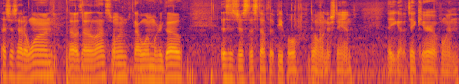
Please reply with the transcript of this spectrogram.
That's just out of one. That was out of the last one. Got one more to go. This is just the stuff that people don't understand that you got to take care of when,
